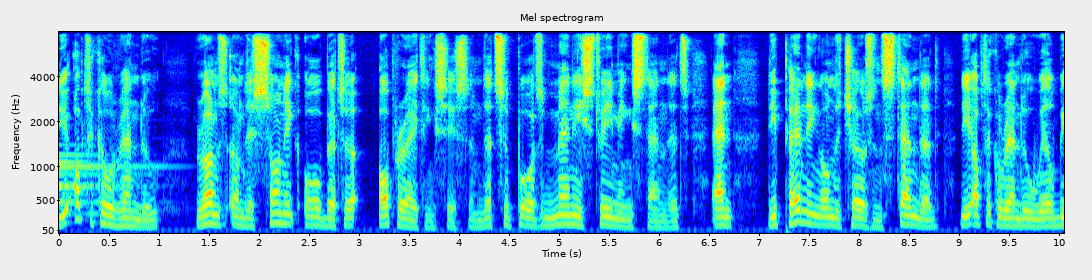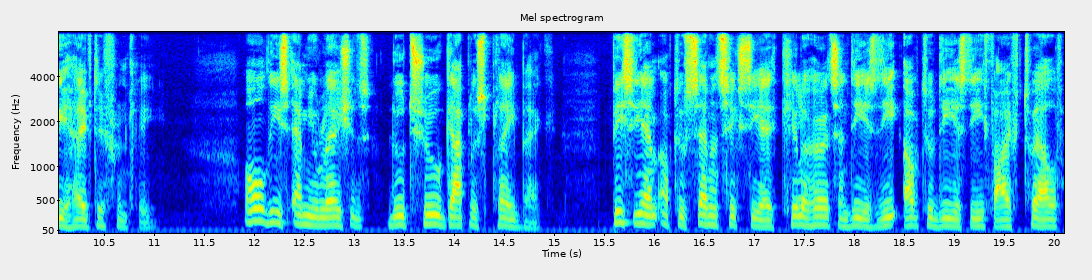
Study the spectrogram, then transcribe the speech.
The optical Rendu runs on the Sonic Orbiter operating system that supports many streaming standards and depending on the chosen standard the optical Rendu will behave differently. All these emulations do true gapless playback. PCM up to 768 kHz and DSD up to DSD 512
